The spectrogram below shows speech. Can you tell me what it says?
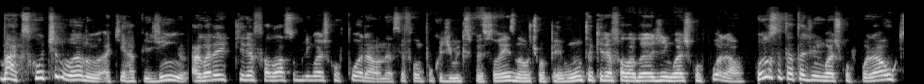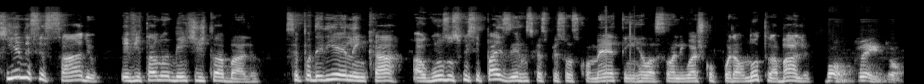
Marcos, continuando aqui rapidinho, agora eu queria falar sobre linguagem corporal, né? Você falou um pouco de microexpressões na última pergunta, eu queria falar agora de linguagem corporal. Quando você trata de linguagem corporal, o que é necessário evitar no ambiente de trabalho? Você poderia elencar alguns dos principais erros que as pessoas cometem em relação à linguagem corporal no trabalho? Bom, Cleiton,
